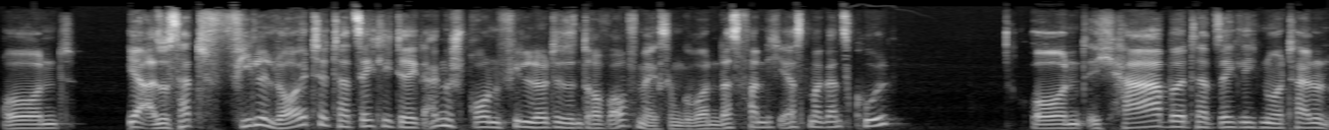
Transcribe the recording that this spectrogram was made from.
Und ja, also es hat viele Leute tatsächlich direkt angesprochen, viele Leute sind darauf aufmerksam geworden. Das fand ich erstmal ganz cool. Und ich habe tatsächlich nur Teil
